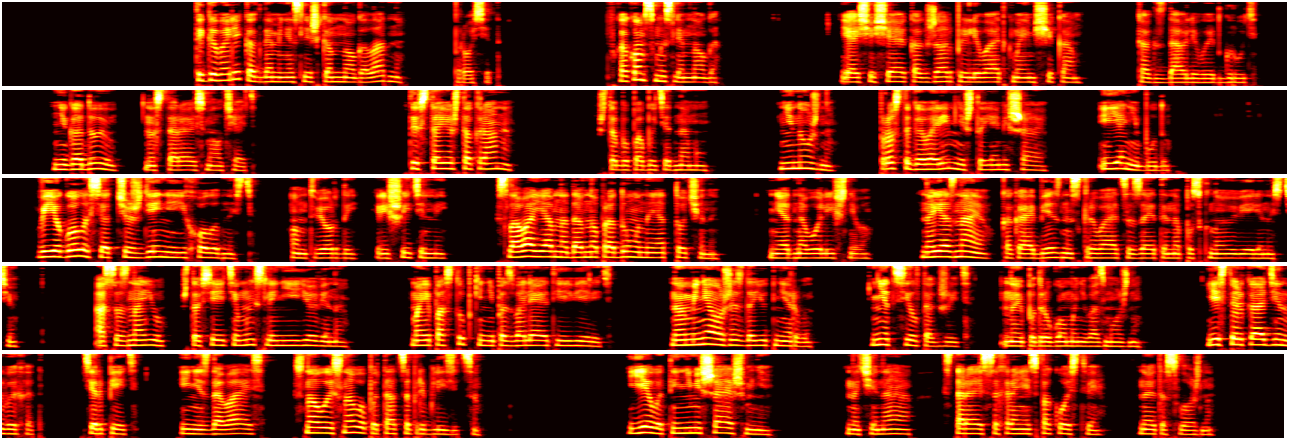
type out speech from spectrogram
«Ты говори, когда меня слишком много, ладно?» – просит. «В каком смысле много?» Я ощущаю, как жар приливает к моим щекам, как сдавливает грудь. Негодую, но стараюсь молчать. «Ты встаешь так рано?» «Чтобы побыть одному». «Не нужно. Просто говори мне, что я мешаю и я не буду. В ее голосе отчуждение и холодность. Он твердый, решительный. Слова явно давно продуманы и отточены. Ни одного лишнего. Но я знаю, какая бездна скрывается за этой напускной уверенностью. Осознаю, что все эти мысли не ее вина. Мои поступки не позволяют ей верить. Но у меня уже сдают нервы. Нет сил так жить, но и по-другому невозможно. Есть только один выход – терпеть и, не сдаваясь, снова и снова пытаться приблизиться. «Ева, ты не мешаешь мне». Начинаю, стараясь сохранять спокойствие, но это сложно.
